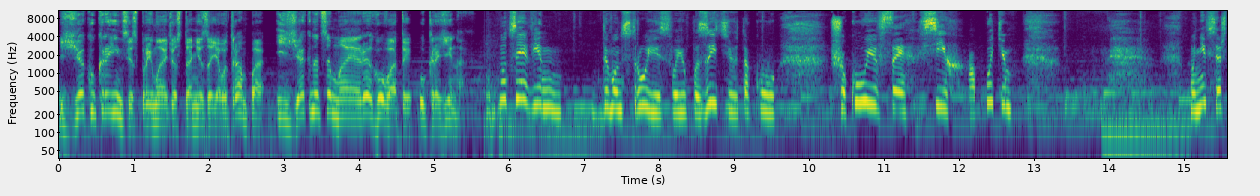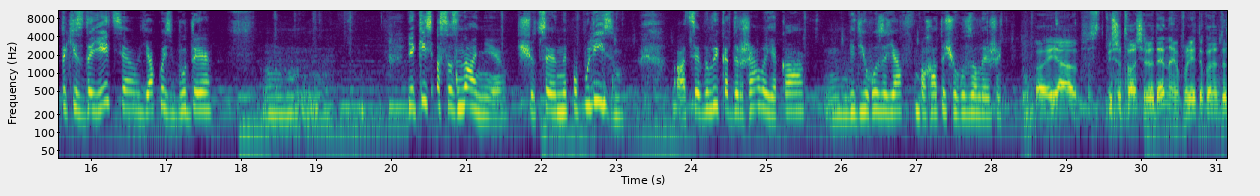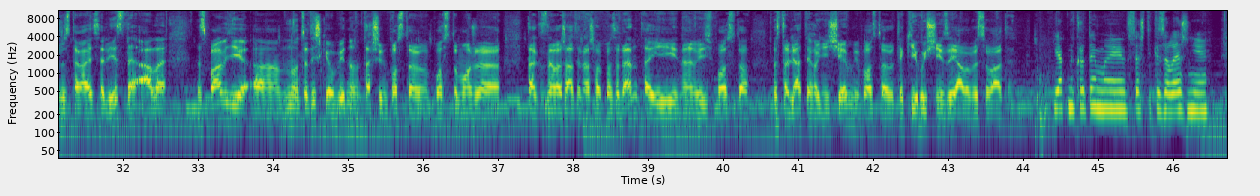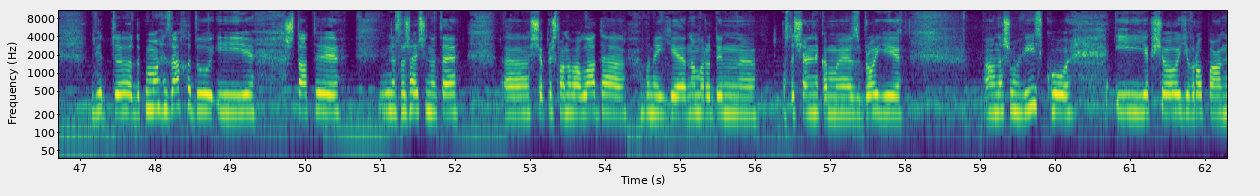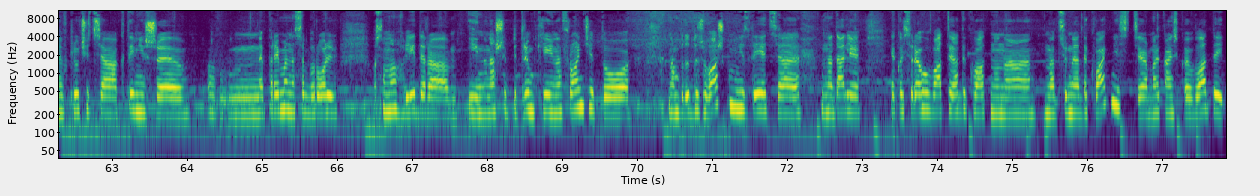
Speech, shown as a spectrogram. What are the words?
Як українці сприймають останні заяви Трампа, і як на це має реагувати Україна? Ну, це він демонструє свою позицію, таку шокує все всіх, а потім мені все ж таки здається, якось буде якесь осознання, що це не популізм, а це велика держава, яка від його заяв багато чого залежить. Е, Я більше творча людина, і в політику не дуже стараюся лізти, але насправді е, ну це трішки обідно, так що він просто, просто може так зневажати нашого президента і навіть просто виставляти його нічим і просто такі гучні заяви висувати. Як не крути, ми все ж таки залежні від е, допомоги заходу і штати, незважаючи на те, е, що прийшла нова влада, вони є номер один е, постачальниками зброї нашому війську. І якщо Європа не включиться активніше, не перейме на себе роль основного лідера і на нашої підтримки на фронті, то нам буде дуже важко, мені здається, надалі якось реагувати адекватно на, на цю неадекватність американської влади.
